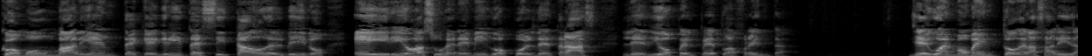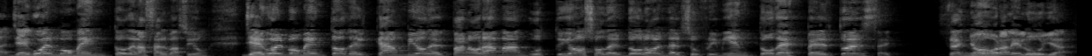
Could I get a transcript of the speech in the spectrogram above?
como un valiente que grita excitado del vino e hirió a sus enemigos por detrás, le dio perpetua afrenta. Llegó el momento de la salida, llegó el momento de la salvación, llegó el momento del cambio del panorama angustioso, del dolor, del sufrimiento. Despertó el Señor, aleluya.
